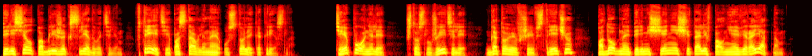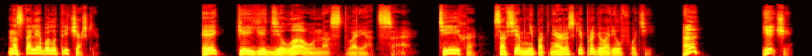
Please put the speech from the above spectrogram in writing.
пересел поближе к следователям, в третье поставленное у столика кресло. Те поняли, что служители, готовившие встречу, подобное перемещение считали вполне вероятным. На столе было три чашки. «Экие дела у нас творятся!» Тихо, совсем не по-княжески проговорил Фотий. «А? Ечи!»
